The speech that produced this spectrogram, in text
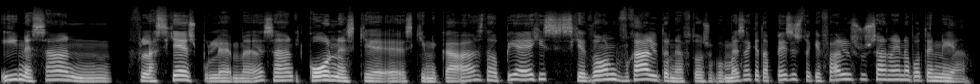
είναι σαν φλασιές που λέμε, σαν εικόνες και σκηνικά, στα οποία έχεις σχεδόν βγάλει τον εαυτό σου από μέσα και τα παίζεις στο κεφάλι σου σαν να είναι από ταινία.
